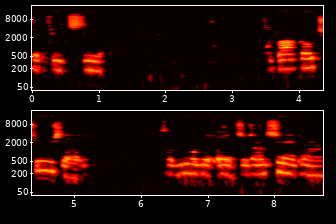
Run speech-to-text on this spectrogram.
to defeat Cena? Tobacco Tuesday said we will get answers on SmackDown.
